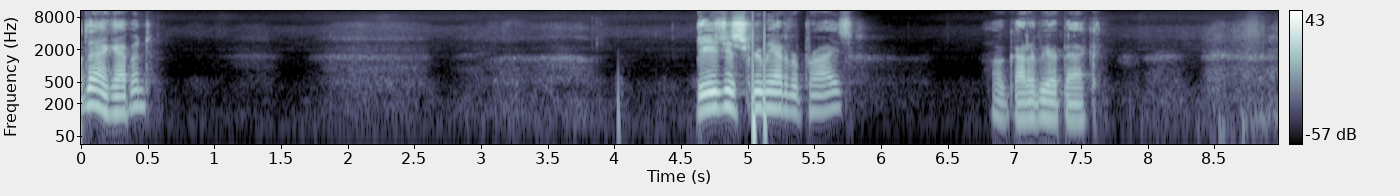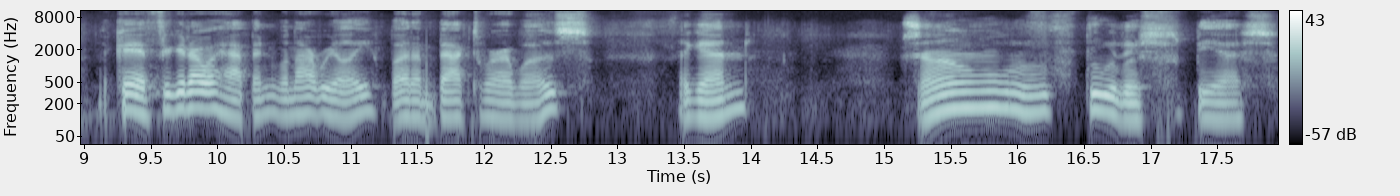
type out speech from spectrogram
What the heck happened? Did you just screw me out of a prize? Oh, gotta be right back. Okay, I figured out what happened. Well, not really, but I'm back to where I was. Again. So, let's do this BS.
